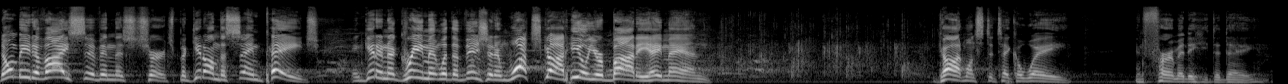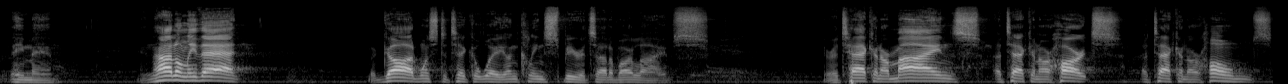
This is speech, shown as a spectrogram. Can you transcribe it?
Don't be divisive in this church, but get on the same page and get in agreement with the vision and watch God heal your body. Amen. God wants to take away infirmity today. Amen. And not only that, but God wants to take away unclean spirits out of our lives. They're attacking our minds, attacking our hearts, attacking our homes,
